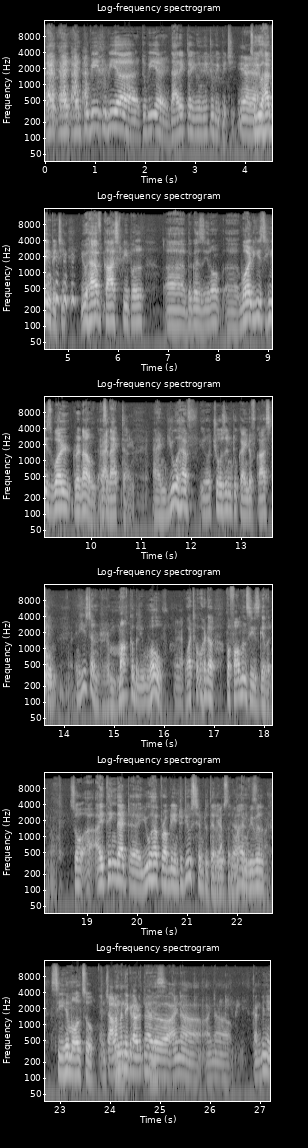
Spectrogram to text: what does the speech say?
and, and, and to be to be a to be a director, you need to be pitchy. Yeah, so yeah. you have been pitchy. You have cast people uh, because you know uh, world. He's he's world renowned as right. an actor, and you have you know chosen to kind of cast him and he's done remarkably. Whoa, Yeah. what a, what a performance he's given. So I I think that uh, you have probably introduced him to Telugu Yeah, cinema, yeah, and we will cinema. see him also. And చాలా మంది ఇక్కడ అడుగుతున్నారు. ఆయన ఆయన కనిపించే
